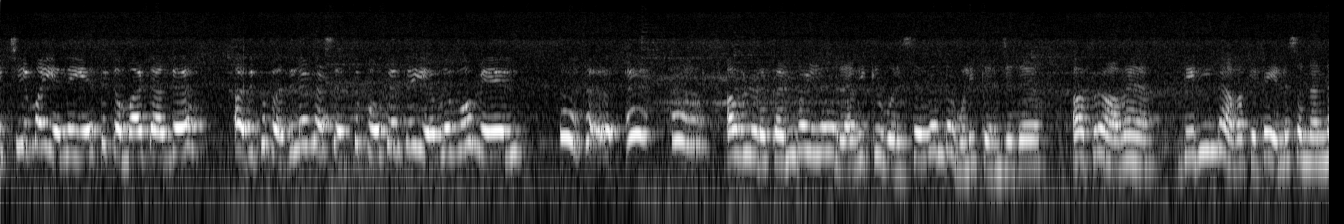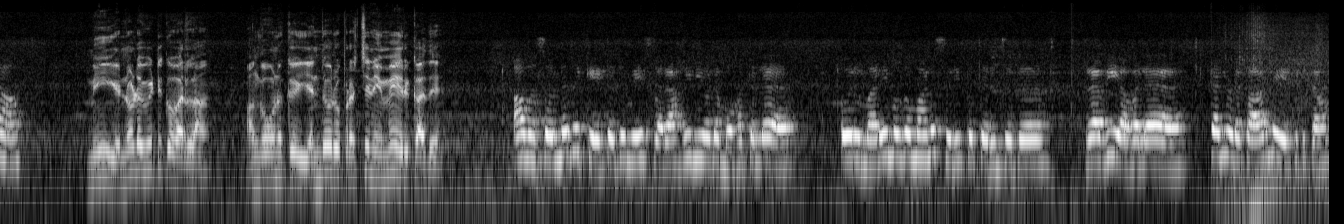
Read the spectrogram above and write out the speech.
நிச்சயமா என்னை ஏத்துக்க மாட்டாங்க. அதுக்கு பதிலா நான் செத்து போகிறது எவ்வளவோ மேல். அவளோட கண்கள்ல ரவிக்கு ஒரு சிவந்த ஒளி தெரிஞ்சது. அப்புறம் அவன் திடீர்னு அவகிட்ட என்ன சொன்னான்னா நீ என்னோட வீட்டுக்கு வரலாம். அங்க உனக்கு எந்த ஒரு பிரச்சனையுமே இருக்காது. அவன் சொன்னதை கேட்டதுமே ஸ்வராகினியோட முகத்துல ஒரு மறைமுகமான சிரிப்பு தெரிஞ்சது. ரவி அவளை தன்னோட கார்ல ஏத்திக்கிட்டான்.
